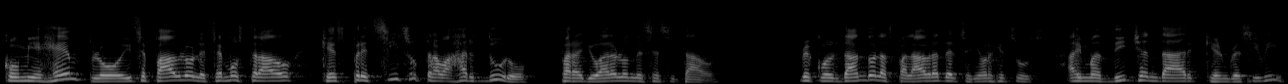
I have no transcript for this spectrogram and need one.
Con mi ejemplo, dice Pablo, les he mostrado que es preciso trabajar duro para ayudar a los necesitados recordando las palabras del Señor Jesús. Hay más dicha en dar que en recibir.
